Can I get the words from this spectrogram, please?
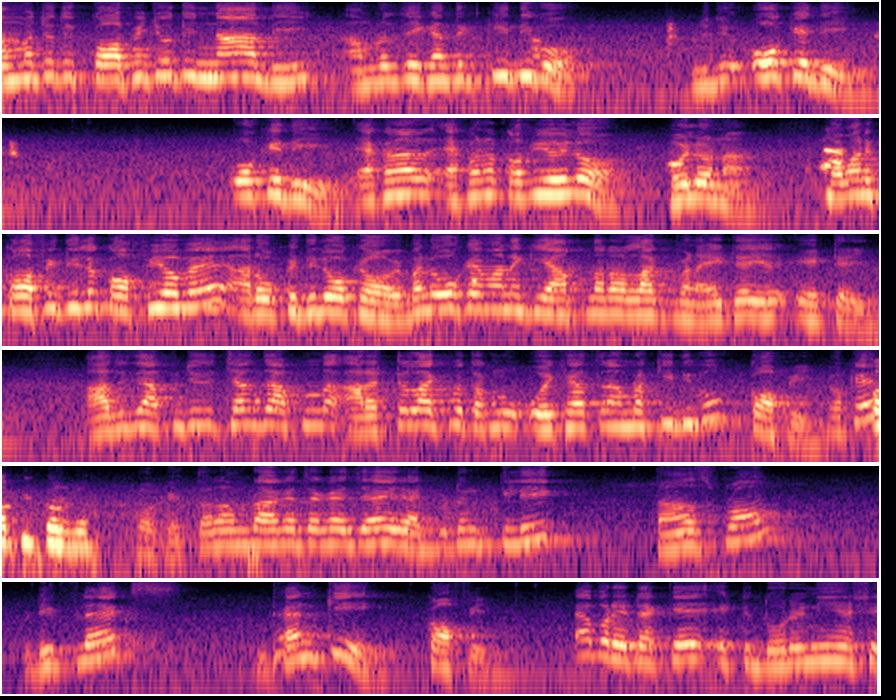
আমরা যদি কপি যদি না দিই আমরা যদি এখান থেকে কি দিব? যদি ওকে দিই। ওকে দিই। এখন আর এখন আর কপি হইল? হইল না। মানে কফি দিলে কফি হবে আর ওকে দিলে ওকে হবে। মানে ওকে মানে কি? আপনারা লাগবে না এটাই এটাই। আর যদি আপনি যদি চান যে আপনার আরেকটা লাগবে তখন ওই ক্ষেত্রে আমরা কি দিব? কপি ওকে কপি করব। ওকে তাহলে আমরা আগের জায়গায় যাই right button click transform reflect দেন কি? কপি এবার এটাকে একটু দৌড়ে নিয়ে এসে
